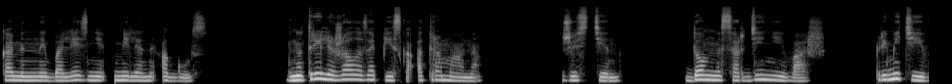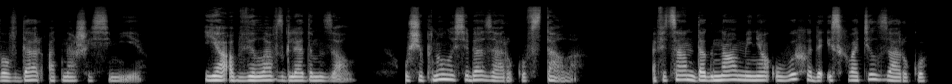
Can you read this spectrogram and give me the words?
каменной болезни Милены Агус. Внутри лежала записка от Романа. «Жюстин, дом на Сардинии ваш. Примите его в дар от нашей семьи». Я обвела взглядом зал, ущипнула себя за руку, встала. Официант догнал меня у выхода и схватил за руку,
